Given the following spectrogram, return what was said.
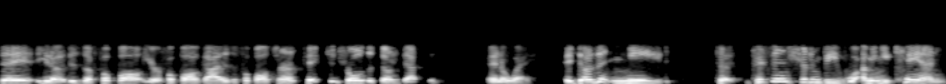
say, you know, this is a football, you're a football guy, there's a football term. Pitt controls its own destiny in a way. It doesn't need to, Pitt shouldn't be, I mean, you can,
